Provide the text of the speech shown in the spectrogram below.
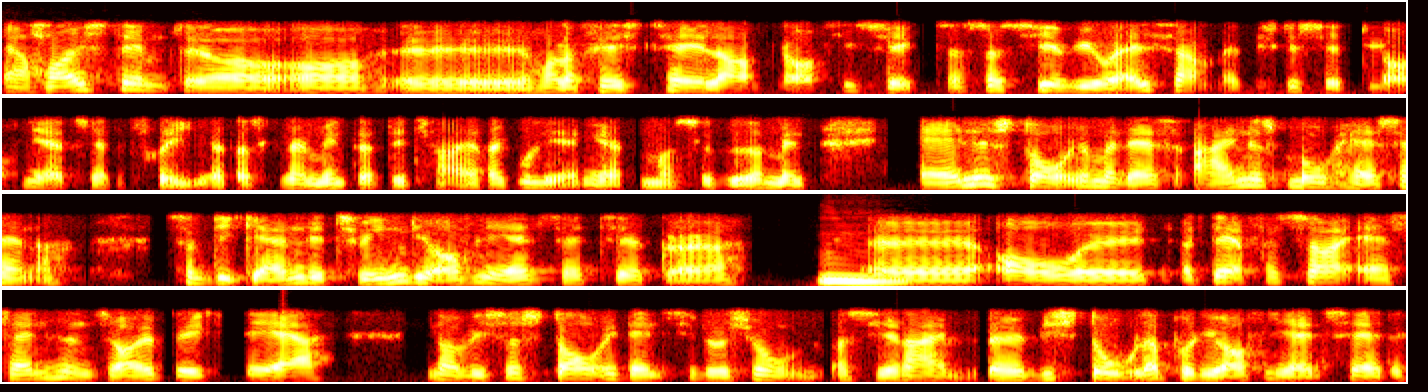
er højstemte og, og øh, holder festtaler om den offentlige sektor, så siger vi jo alle sammen, at vi skal sætte de offentlige ansatte fri, og der skal være mindre detaljregulering af dem osv. Men alle står jo med deres egne små hassander, som de gerne vil tvinge de offentlige ansatte til at gøre. Mm. Øh, og, øh, og derfor så er sandhedens øjeblik, det er, når vi så står i den situation og siger, nej, øh, vi stoler på de offentlige ansatte,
